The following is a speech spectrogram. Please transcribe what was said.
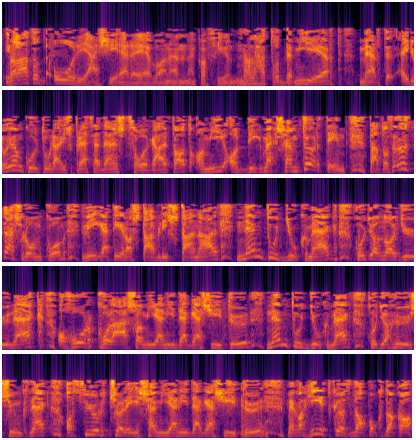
És Na látod, óriási ereje van ennek a filmnek. Na látod, de miért? Mert egy olyan kulturális precedens szolgáltat, ami addig meg sem történt. Tehát az összes romkom véget ér a stáblistánál, nem tudjuk meg, hogy a nagyőnek a horkolása milyen idegesítő, nem tudjuk meg, hogy a hősünknek a szürcsölése milyen idegesítő, meg a hétköznapoknak a,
